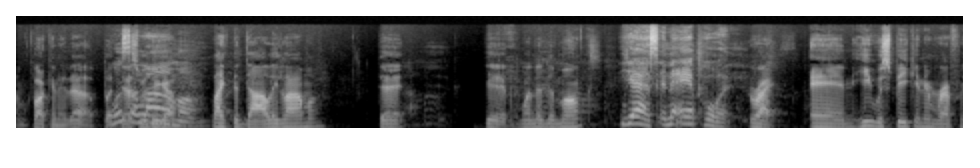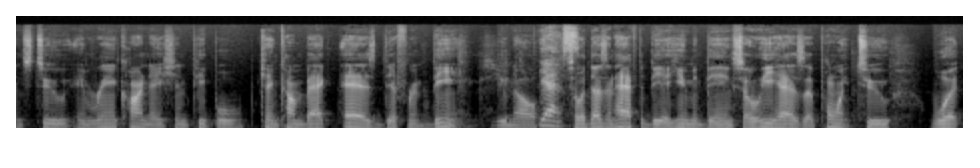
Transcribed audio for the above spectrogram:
I'm fucking it up, but What's that's what they got. Like the Dalai Lama, that yeah, one of the monks. Yes, in the airport. Right. And he was speaking in reference to in reincarnation, people can come back as different beings, you know. Yes. So it doesn't have to be a human being. So he has a point to what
